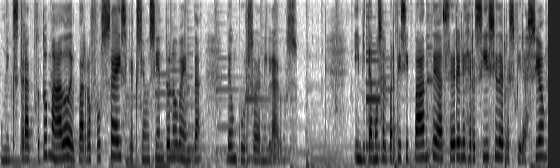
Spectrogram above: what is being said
Un extracto tomado del párrafo 6, lección 190 de un curso de milagros. Invitamos al participante a hacer el ejercicio de respiración.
